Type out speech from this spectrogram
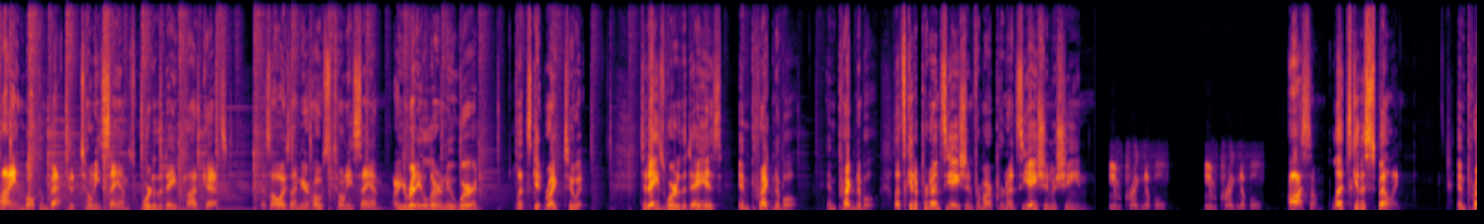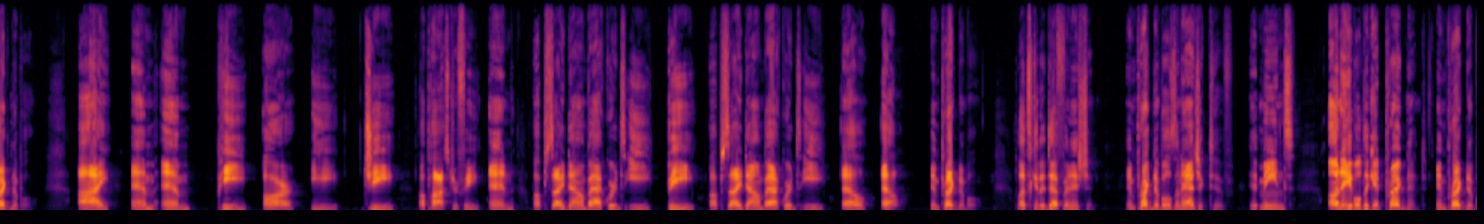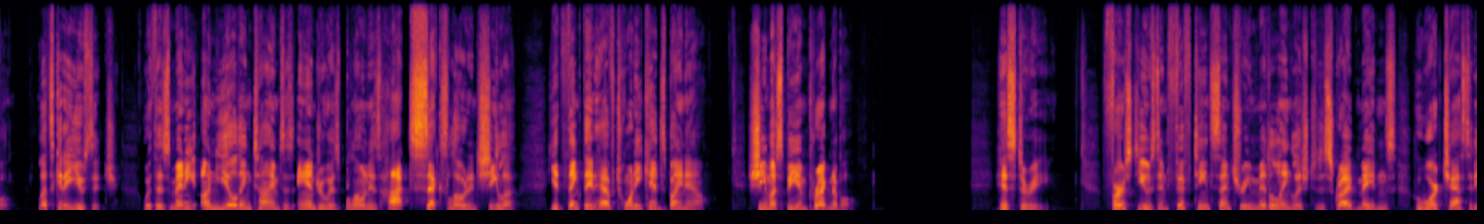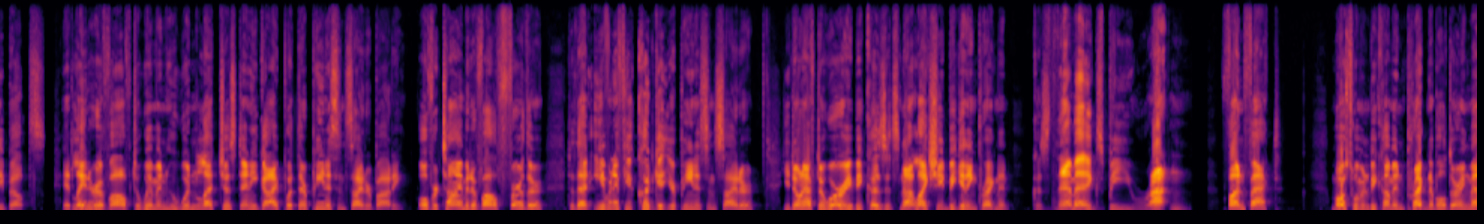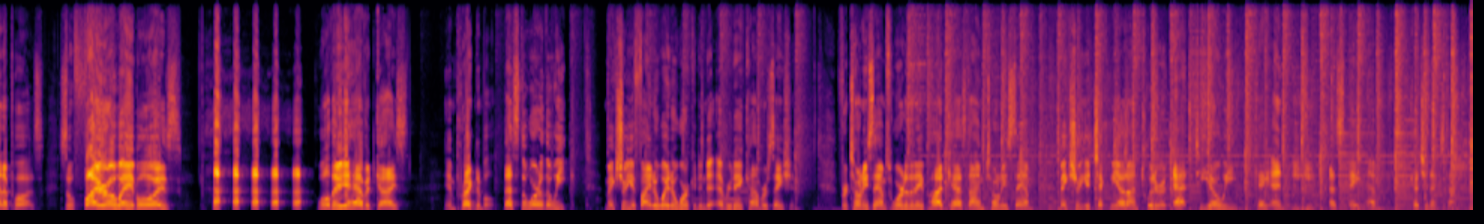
Hi, and welcome back to Tony Sam's Word of the Day podcast. As always, I'm your host, Tony Sam. Are you ready to learn a new word? Let's get right to it. Today's word of the day is impregnable. Impregnable. Let's get a pronunciation from our pronunciation machine. impregnable, impregnable, Awesome. Let's get a spelling. Impregnable. I M M P R E G apostrophe N upside down backwards E B upside down backwards E L L. Impregnable. Let's get a definition. Impregnable is an adjective. It means unable to get pregnant. Impregnable. Let's get a usage. With as many unyielding times as Andrew has blown his hot sex load in Sheila, you'd think they'd have 20 kids by now. She must be impregnable. History. First used in 15th century Middle English to describe maidens who wore chastity belts. It later evolved to women who wouldn't let just any guy put their penis inside her body. Over time, it evolved further to that even if you could get your penis inside her, you don't have to worry because it's not like she'd be getting pregnant, because them eggs be rotten. Fun fact most women become impregnable during menopause. So fire away, boys. well, there you have it, guys. Impregnable. That's the word of the week. Make sure you find a way to work it into everyday conversation. For Tony Sam's Word of the Day podcast, I'm Tony Sam. Make sure you check me out on Twitter at, at T O E K N E E S A M. Catch you next time.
